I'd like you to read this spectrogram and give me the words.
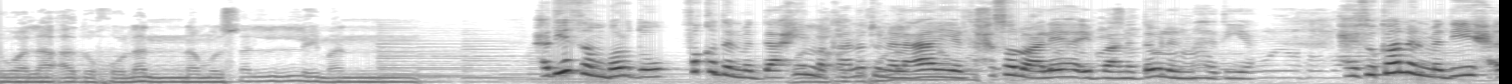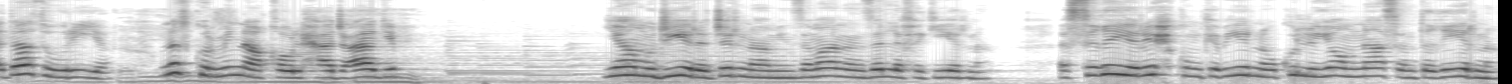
ولا أدخلن مسلما. حديثا برضو فقد المداحين مكانتنا العالية اللي حصلوا عليها إبان الدولة المهدية حيث كان المديح أداة ثورية. ونذكر منها قول حاج عاقب يا مجير جرنا من زمان زل فقيرنا. الصغير يحكم كبيرنا وكل يوم ناس تغيرنا.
